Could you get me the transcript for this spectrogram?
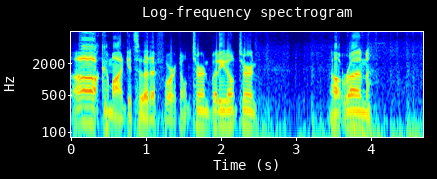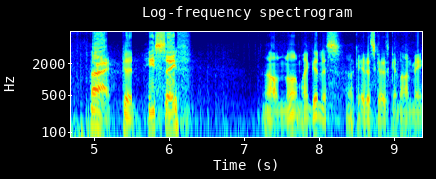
Oh, come on, get to that F4. Don't turn, buddy, don't turn. Outrun. All right, good. He's safe. Oh, no, my goodness. Okay, this guy's getting on me.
